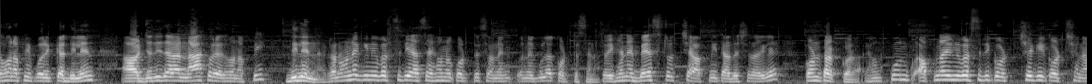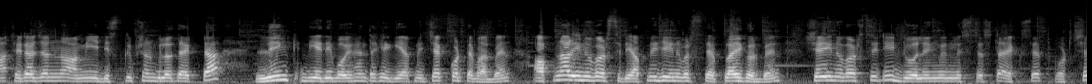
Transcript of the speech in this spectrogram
তখন আপনি পরীক্ষা দিলেন, আর যদি তারা না করে, তখন আপনি দিলেন না। কারণ অনেক ইউনিভার্সিটি আছে এখনও করতেছে, অনেক, অনেকগুলো করতেছে না। তো এখানে বেস্ট হচ্ছে আপনি তাদের সাথে আগে কন্ট্যাক্ট করা। এখন কোন, আপনার ইউনিভার্সিটি করছে কি করছে না, সেটার জন্য আমি ডিসক্রিপশন বিলোতে একটা লিঙ্ক দিয়ে দিব, ওইখান থেকে গিয়ে আপনি চেক করতে পারবেন। আপনার ইউনিভার্সিটি আপনি যে ইউনিভার্সিটি অ্যাপ্লাই করবেন, সেই ইউনিভার্সিটি ডুয়েলিং ইংলিশ টেস্টটা অ্যাকসেপ্ট করছে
